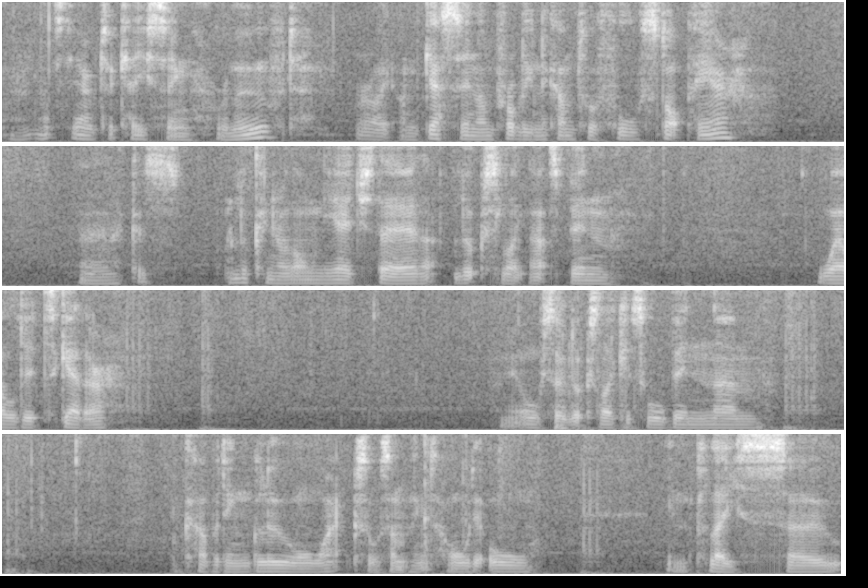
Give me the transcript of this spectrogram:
Right, that's the outer casing removed. Right, I'm guessing I'm probably going to come to a full stop here because uh, looking along the edge there that looks like that's been welded together and it also looks like it's all been um, covered in glue or wax or something to hold it all in place so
